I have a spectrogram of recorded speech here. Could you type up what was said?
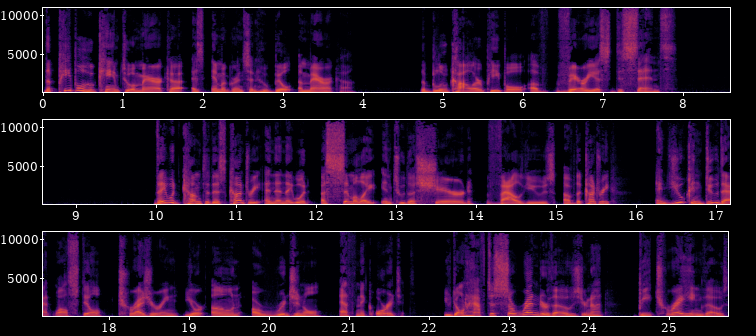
the people who came to America as immigrants and who built America, the blue collar people of various descents, they would come to this country and then they would assimilate into the shared values of the country. And you can do that while still treasuring your own original ethnic origins. You don't have to surrender those. You're not betraying those.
